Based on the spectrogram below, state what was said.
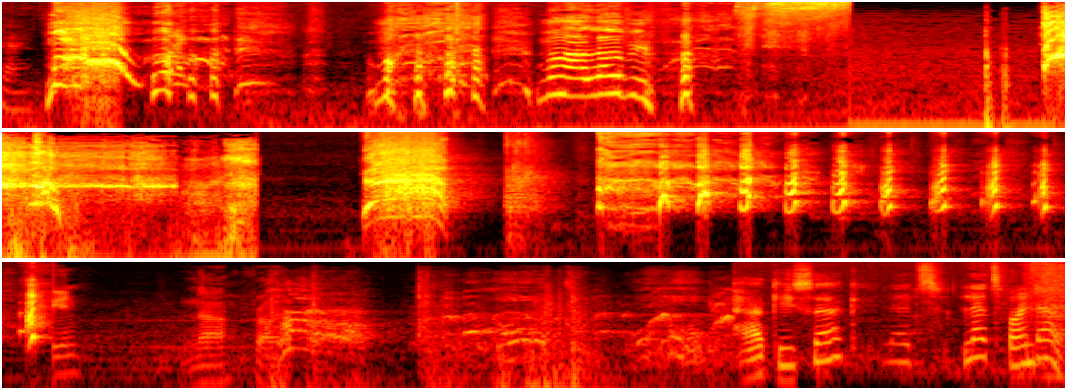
Okay. Mom, I love you. No, probably. Hacky sack? Let's let's find out.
